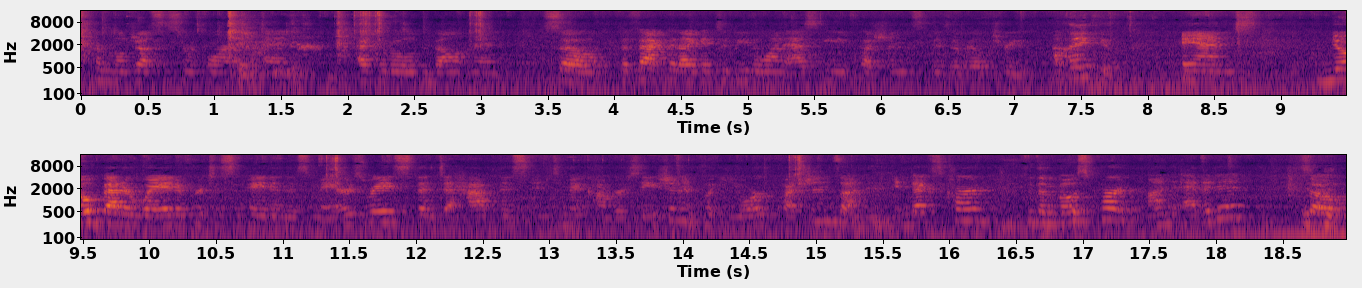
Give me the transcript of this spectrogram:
criminal justice reform and equitable development. So the fact that I get to be the one asking you questions is a real treat. Well, thank you. And no better way to participate in this mayor's race than to have this intimate conversation and put your questions on an index card, for the most part unedited. So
